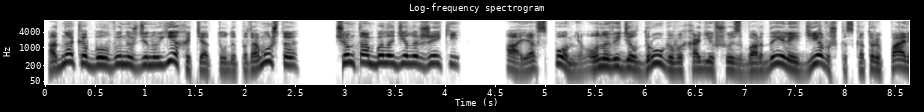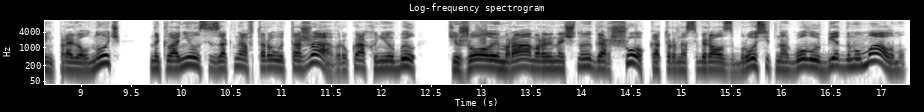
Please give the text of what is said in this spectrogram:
однако был вынужден уехать оттуда, потому что... В чем там было дело Джеки? А, я вспомнил. Он увидел друга, выходившую из борделя, и девушка, с которой парень провел ночь, наклонилась из окна второго этажа, в руках у нее был тяжелый мраморный ночной горшок, который она собиралась сбросить на голову бедному малому,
